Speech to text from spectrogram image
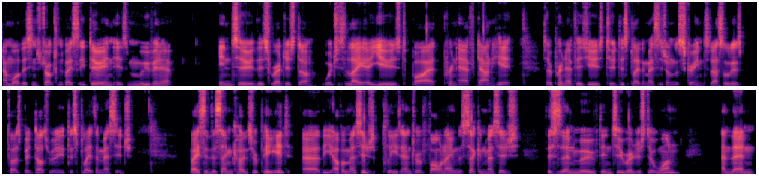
And what this instruction is basically doing is moving it into this register, which is later used by printf down here. So printf is used to display the message on the screen. So that's all this first bit does really, displays the message. Basically the same code is repeated. Uh, the other message, please enter a file name, the second message. This is then moved into register 1, and then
